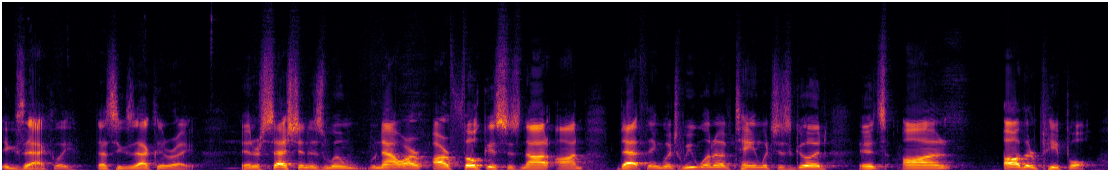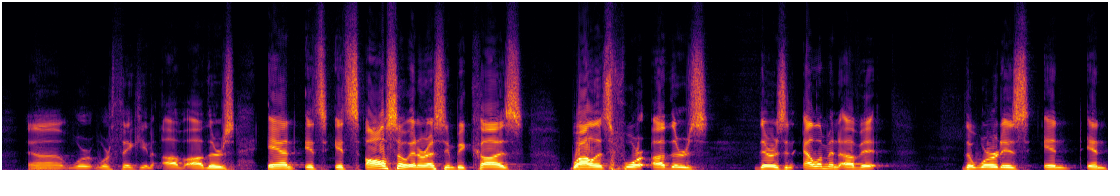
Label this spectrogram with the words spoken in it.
Exactly. That's exactly right. Intercession is when now our, our focus is not on that thing which we want to obtain, which is good. It's on other people. Uh, we're, we're thinking of others. And it's, it's also interesting because while it's for others, there's an element of it. The word is in, in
